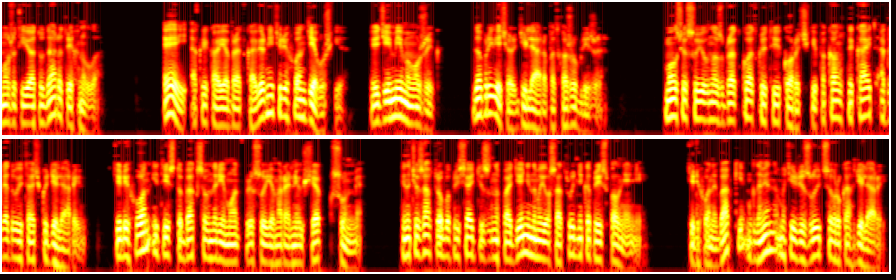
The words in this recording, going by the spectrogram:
Может, ее от удара тряхнуло? «Эй!» — окликаю я братка. «Верни телефон девушке». «Иди мимо, мужик!» «Добрый вечер, Диляра», подхожу ближе. Молча сую в нос братку открытые корочки. Пока он втыкает, оглядываю тачку Диляры. Телефон и 300 баксов на ремонт, плюсую я моральный ущерб к сумме. Иначе завтра оба присядете за нападение на моего сотрудника при исполнении. Телефон и бабки мгновенно материализуются в руках Диляры.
